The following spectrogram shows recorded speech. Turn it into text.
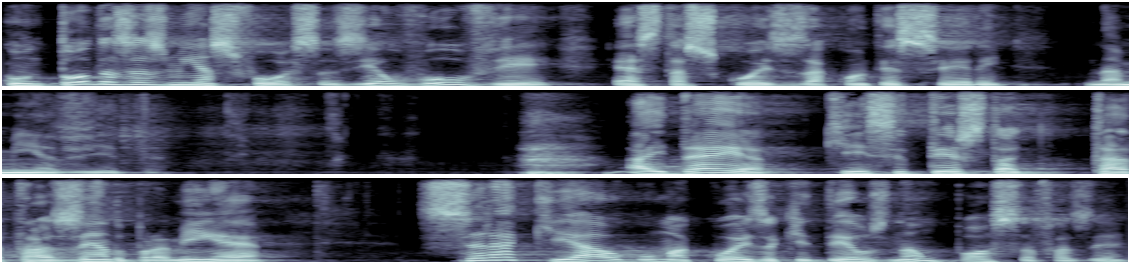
com todas as minhas forças, e eu vou ver estas coisas acontecerem na minha vida. A ideia que esse texto está tá trazendo para mim é: será que há alguma coisa que Deus não possa fazer?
